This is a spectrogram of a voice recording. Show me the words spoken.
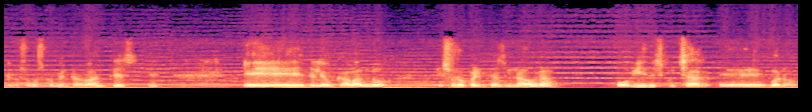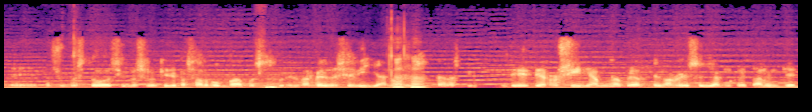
que los hemos comentado antes, ¿eh? Eh, de León Caballo, que son operitas de una hora, o bien escuchar, eh, bueno, eh, por supuesto, si uno se lo quiere pasar bomba, pues mm. el Barbero de Sevilla, ¿no? De, de, Rossini, una ópera del Barbero de Sevilla concretamente.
